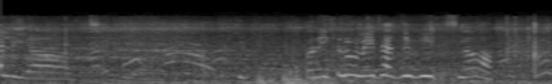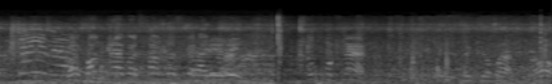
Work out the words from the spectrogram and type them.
Elliot! Var det inte roligt att du fick slå? Kom, kom grabbar, samlas vi här i ring. Upp på knä. Mycket jobbat. Ja.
